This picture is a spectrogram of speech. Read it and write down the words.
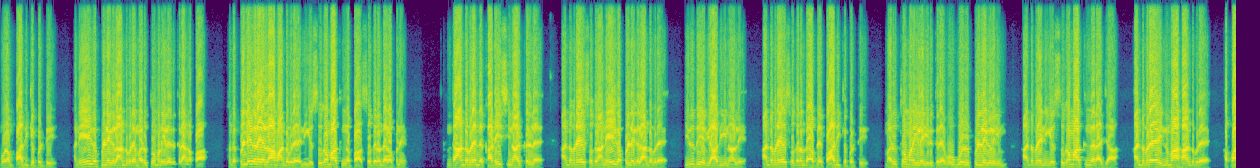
மூலம் பாதிக்கப்பட்டு அநேக பிள்ளைகள் ஆண்டவரே மருத்துவமனையில இருக்கிறாங்கப்பா. அந்த பிள்ளைகளை எல்லாம் ஆண்டவரே நீங்க சுகமாக்குங்கப்பா சுதரம் தகப்பனே. இந்த ஆண்டவரே இந்த கடைசி நாட்கள்ல ஆண்டவரே சுதரம் அநேக பிள்ளைகள் ஆண்டவரே இருதய வியாதியினாலே ஆண்டவரே சுதரம் தகப்பனே பாதிக்கப்பட்டு மருத்துவமனையில இருக்கிற ஒவ்வொரு பிள்ளைகளையும் ஆண்டவரே நீங்க சுகமாக்குங்க ராஜா. ஆண்டவரே இன்னுமாக ஆண்டவரே அப்பா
